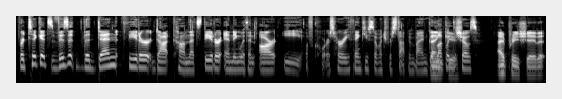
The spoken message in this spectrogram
For tickets, visit thedentheater.com. That's theater ending with an R E, of course. Hari, thank you so much for stopping by and good Thank luck with the shows. I appreciate it.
